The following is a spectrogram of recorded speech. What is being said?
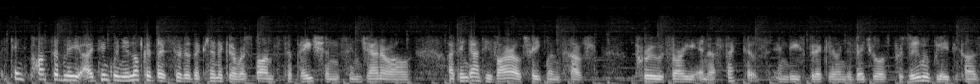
I think possibly. I think when you look at the sort of the clinical response to patients in general, I think antiviral treatments have proved very ineffective in these particular individuals, presumably because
